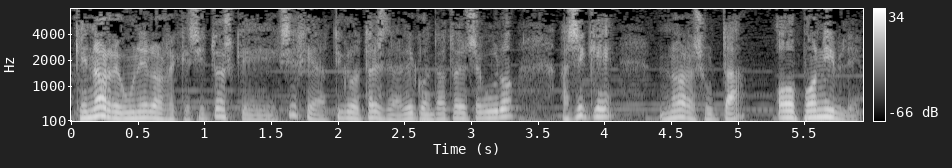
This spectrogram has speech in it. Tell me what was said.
que no reúne los requisitos que exige el artículo 3 de la Ley de Contrato de Seguro, así que no resulta oponible.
